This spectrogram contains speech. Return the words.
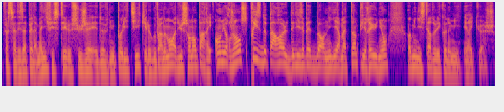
Face à des appels à manifester, le sujet est devenu politique et le gouvernement a dû s'en emparer en urgence. Prise de parole d'Elisabeth Borne hier matin, puis réunion au ministère de l'économie. Eric Cuoche.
